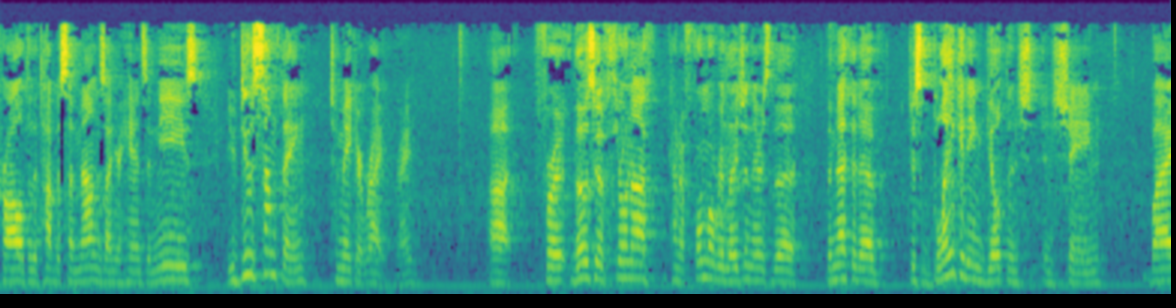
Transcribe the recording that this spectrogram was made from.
crawl to the top of some mountains on your hands and knees. You do something to make it right, right? Uh, for those who have thrown off kind of formal religion, there's the, the method of just blanketing guilt and, sh- and shame by,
